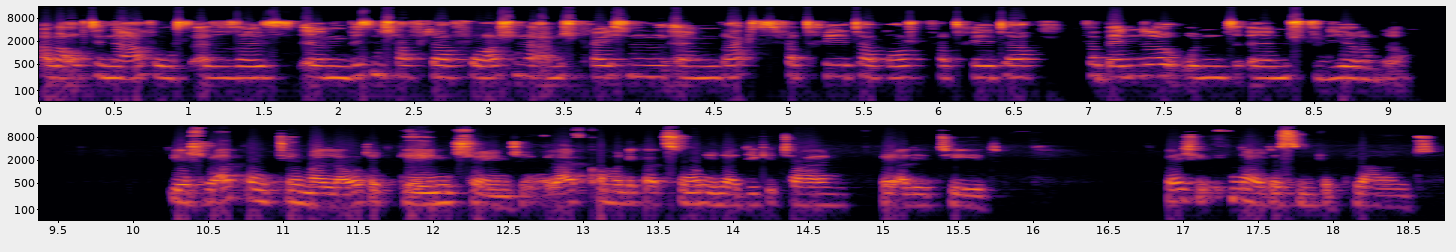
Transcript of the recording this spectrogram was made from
aber auch den Nachwuchs. Also soll es ähm, Wissenschaftler, Forschende ansprechen, ähm, Praxisvertreter, Branchenvertreter, Verbände und ähm, Studierende. Ihr Schwerpunktthema lautet Game Changing, Live-Kommunikation in der digitalen Realität. Welche Inhalte sind geplant,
